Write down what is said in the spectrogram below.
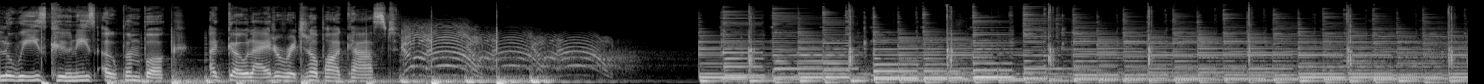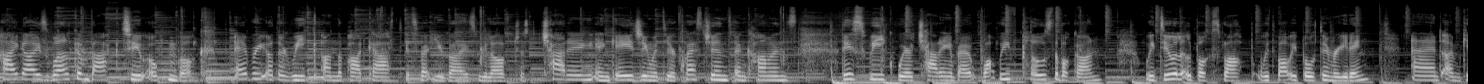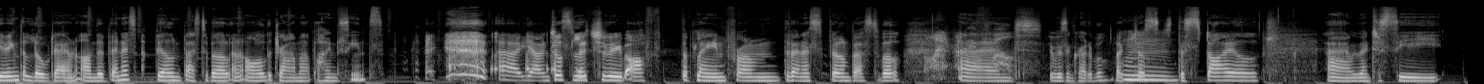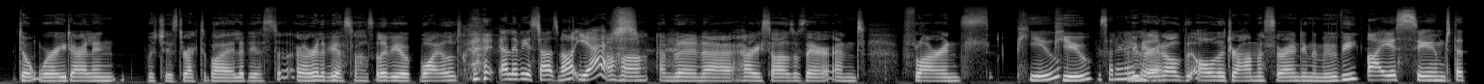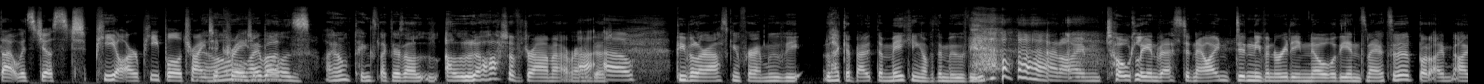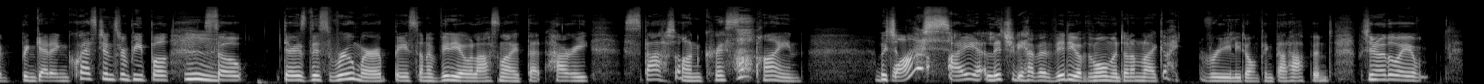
Louise Cooney's Open Book, a Go Loud original podcast. Hi, guys, welcome back to Open Book. Every other week on the podcast, it's about you guys. We love just chatting, engaging with your questions and comments. This week, we're chatting about what we've closed the book on. We do a little book swap with what we've both been reading, and I'm giving the lowdown on the Venice Film Festival and all the drama behind the scenes. uh, yeah, I'm just literally off the plane from the Venice Film Festival, and it was incredible. Like, just the style. Uh, we went to see don't Worry, Darling, which is directed by Olivia St- or Olivia Stiles, Olivia Wilde. Olivia Stiles, not yet. Uh-huh. And then uh, Harry Styles was there, and Florence Pugh. Pugh. Is that her Have name? you heard Yeah. all the all the drama surrounding the movie? I assumed that that was just PR people trying to create a I, buzz. I don't think so. like there's a, a lot of drama around Uh-oh. it. People are asking for a movie like about the making of the movie, and I'm totally invested now. I didn't even really know the ins and outs of it, but I'm, I've been getting questions from people. Mm. So there's this rumor based on a video last night that Harry spat on Chris Pine. Which What? I literally have a video of the moment, and I'm like, I really don't think that happened. But you know the way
